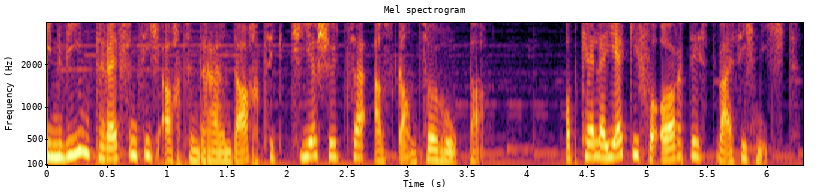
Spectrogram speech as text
In Wien treffen sich 1883 Tierschützer aus ganz Europa. Ob Kelajecki vor Ort ist, weiß ich nicht.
